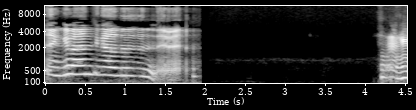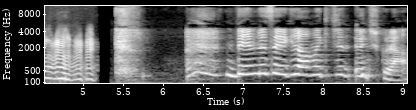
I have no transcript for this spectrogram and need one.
Güven çikolatasın Benimle sevgili olmak için 3 kural.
